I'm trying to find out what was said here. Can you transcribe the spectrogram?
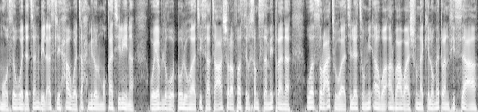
مزودة بالأسلحة وتحمل المقاتلين ويبلغ طولها 19.5 مترا وسرعتها 324 كم في الساعة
